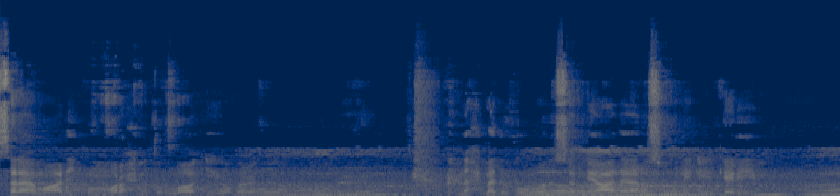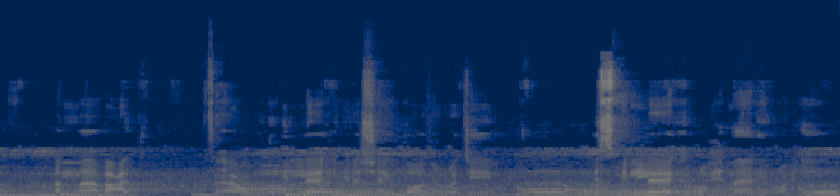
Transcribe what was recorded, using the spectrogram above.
السلام عليكم ورحمة الله وبركاته. نحمده ونصلي على رسوله الكريم. أما بعد فأعوذ بالله من الشيطان الرجيم. بسم الله الرحمن الرحيم.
